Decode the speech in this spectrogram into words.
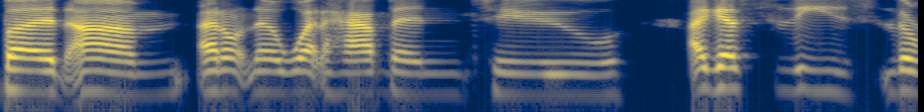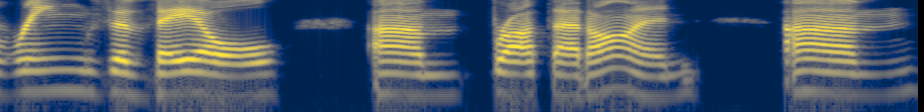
But um I don't know what happened to I guess these the rings of Vaale um brought that on. Um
